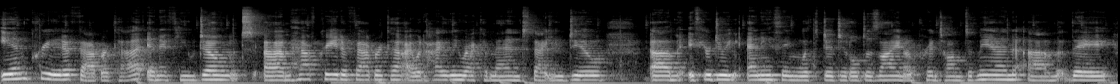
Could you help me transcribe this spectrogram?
in Creative Fabrica. And if you don't um, have Creative Fabrica, I would highly recommend that you do. Um, if you're doing anything with digital design or print on demand, um, they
